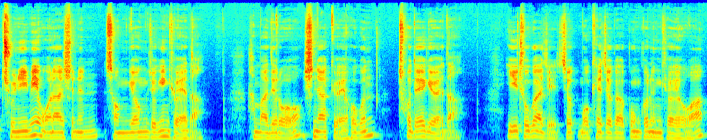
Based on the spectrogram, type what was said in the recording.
주님이 원하시는 성경적인 교회다. 한마디로 신약교회 혹은 초대교회다. 이 두 가지, 즉 목회자가 꿈꾸는 교회와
